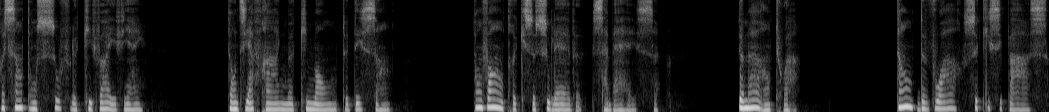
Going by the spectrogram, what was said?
Ressens ton souffle qui va et vient, ton diaphragme qui monte, descend, ton ventre qui se soulève, s'abaisse. Demeure en toi. Tente de voir ce qui s'y passe.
